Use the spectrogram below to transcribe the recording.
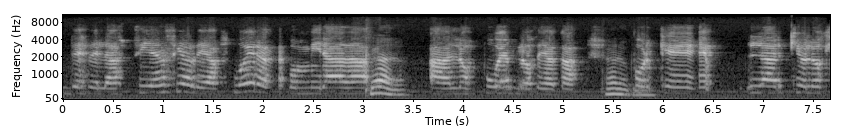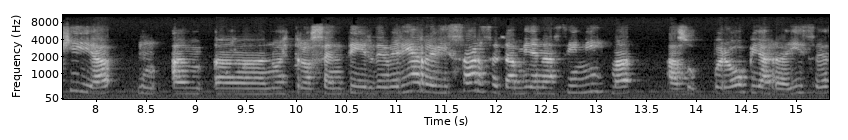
desde la ciencia de afuera, con mirada a los pueblos de acá. Porque la arqueología, a, nuestro sentir, debería revisarse también a sí misma, a sus propias raíces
